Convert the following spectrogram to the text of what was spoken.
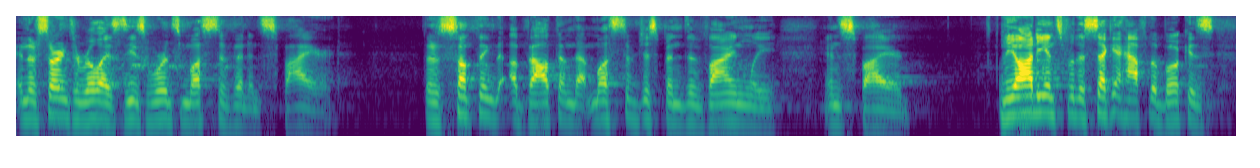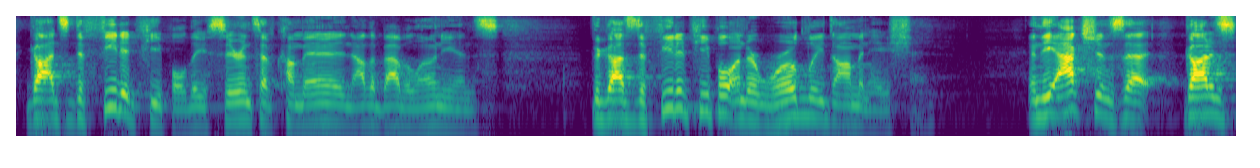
And they're starting to realize these words must have been inspired. There's something about them that must have just been divinely inspired. The audience for the second half of the book is God's defeated people. The Assyrians have come in, and now the Babylonians. The God's defeated people under worldly domination. And the actions that God is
